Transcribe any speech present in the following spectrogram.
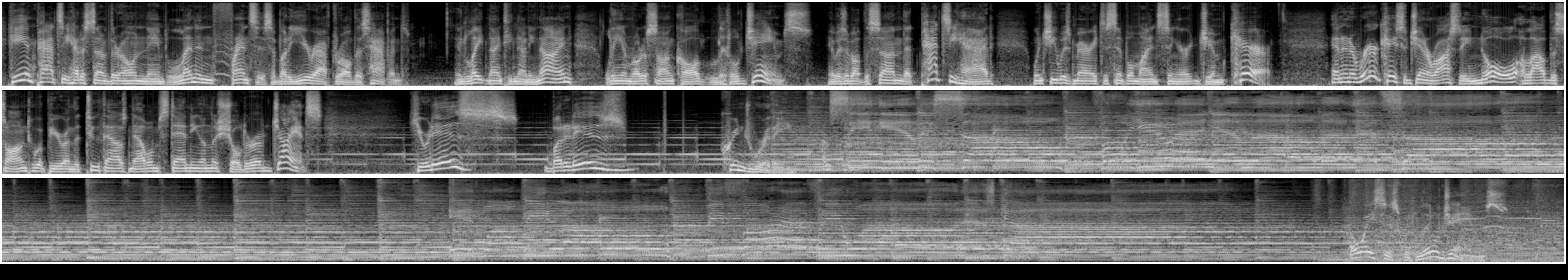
He and Patsy had a son of their own named Lennon Francis about a year after all this happened. In late 1999, Liam wrote a song called Little James. It was about the son that Patsy had when she was married to Simple Minds singer Jim Kerr. And in a rare case of generosity, Noel allowed the song to appear on the 2000 album Standing on the Shoulder of Giants. Here it is, but it is cringeworthy. I'm singing this song for you and your mom, and that's all. It won't be long before everyone is gone. Oasis with Little James,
